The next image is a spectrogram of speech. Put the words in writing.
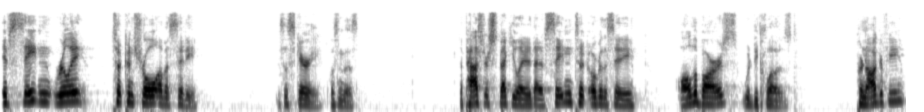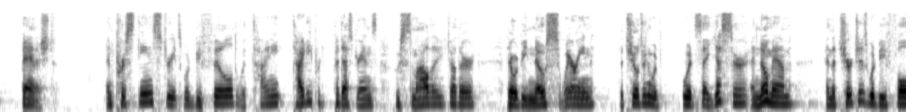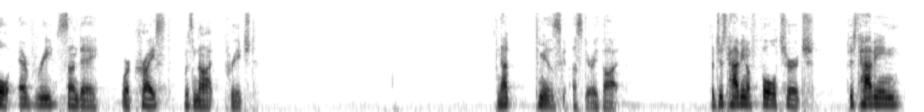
if Satan really took control of a city? This is scary. Listen to this. The pastor speculated that if Satan took over the city, all the bars would be closed, pornography banished, and pristine streets would be filled with tiny, tidy pedestrians who smiled at each other. There would be no swearing. The children would, would say, Yes, sir, and no, ma'am, and the churches would be full every Sunday where Christ was not preached. And that, to me, is a scary thought. So, just having a full church, just having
